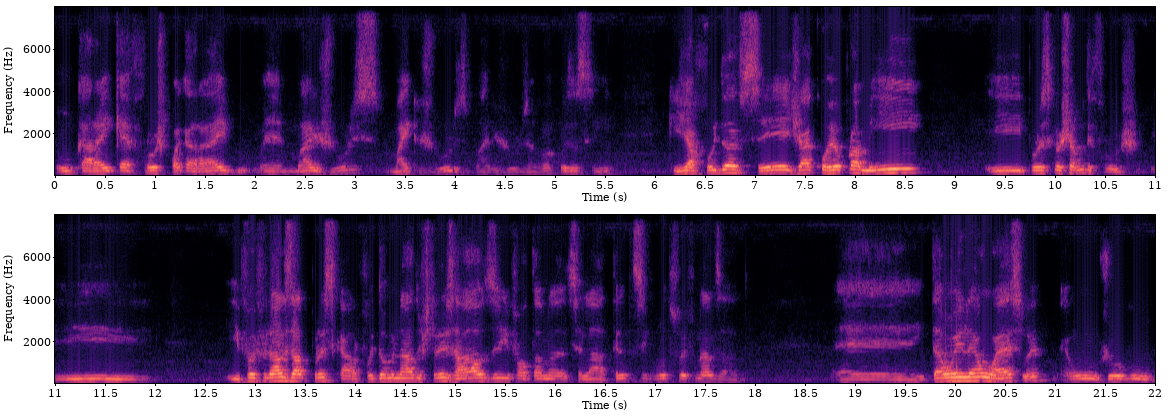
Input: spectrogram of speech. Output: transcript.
um cara aí que é frouxo pra caralho, é, Mike Jules, Mike Jules, Mike Jules, alguma coisa assim, que já foi do UFC, já correu para mim, e por isso que eu chamo de frouxo. E, e foi finalizado por esse cara, foi dominado os três rounds e faltando, sei lá, 30 segundos foi finalizado. É, então ele é um wrestler, é um jogo.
